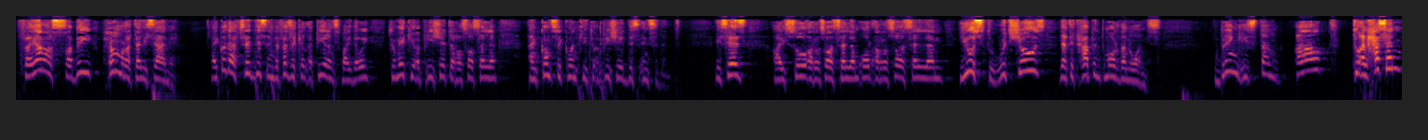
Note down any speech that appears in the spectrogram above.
فيرى الصبي حمرة لسانه I could have said this in the physical appearance, by the way, to make you appreciate Rasul and consequently to appreciate this incident. He says, I saw Rasul or a Rasul used to, which shows that it happened more than once. Bring his tongue out to Al-Hasan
